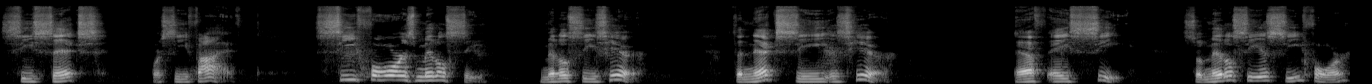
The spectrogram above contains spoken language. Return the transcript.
C6, or C5? C4 is middle C. Middle C is here. The next C is here. FAC. So middle C is C4.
